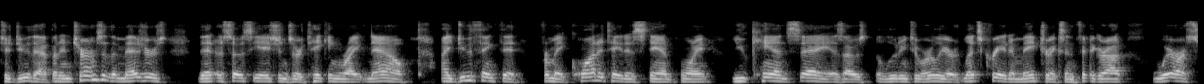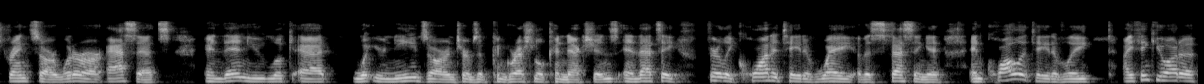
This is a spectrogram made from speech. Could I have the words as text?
to do that. But in terms of the measures that associations are taking right now, I do think that from a quantitative standpoint, you can say, as I was alluding to earlier, let's create a matrix and figure out where our strengths are, what are our assets, and then you look at what your needs are in terms of congressional connections. And that's a fairly quantitative way of assessing it. And qualitatively, I think you ought to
